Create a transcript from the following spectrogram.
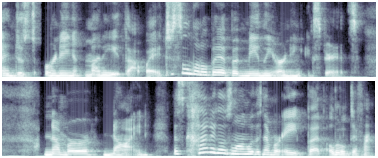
and just earning money that way. Just a little bit, but mainly earning experience. Number nine. This kind of goes along with number eight, but a little different.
